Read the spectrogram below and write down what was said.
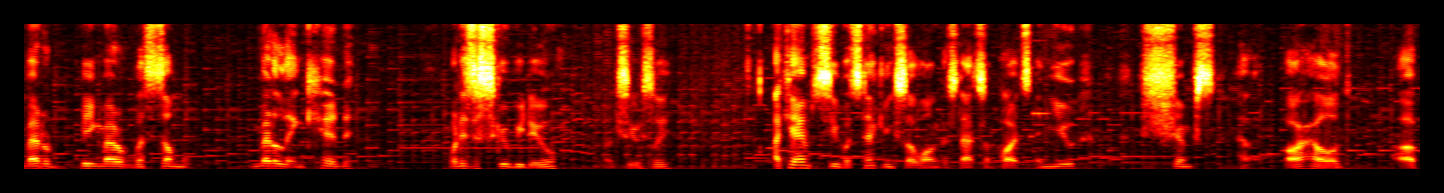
meddled being meddled with some meddling kid. What is this Scooby Doo? Like seriously? I came to see what's taking so long to snatch some parts, and you shimps are held up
